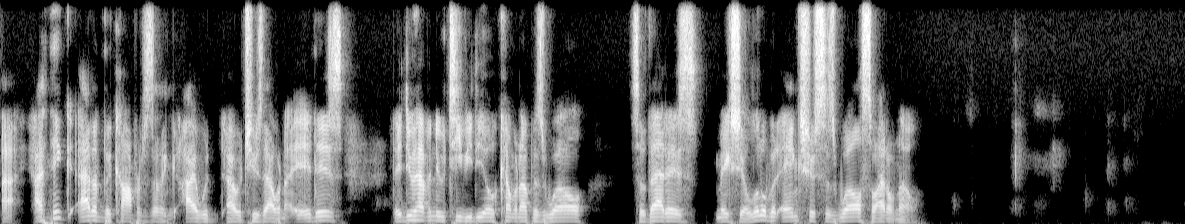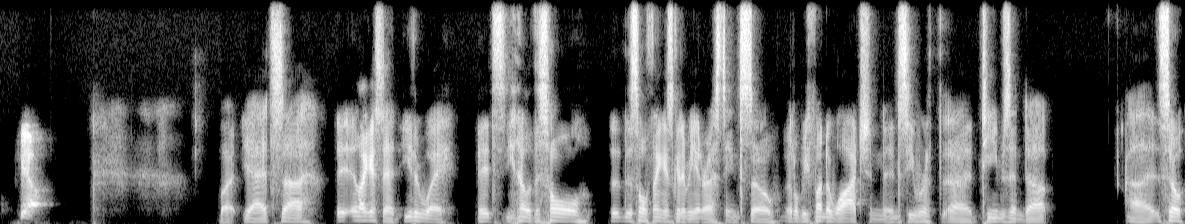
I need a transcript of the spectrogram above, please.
I, I think out of the conferences, I think I would I would choose that one. It is they do have a new TV deal coming up as well, so that is makes you a little bit anxious as well. So I don't know, Yeah. but yeah, it's uh, it, like I said, either way, it's you know this whole this whole thing is going to be interesting. So it'll be fun to watch and, and see where uh, teams end up. Uh, so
